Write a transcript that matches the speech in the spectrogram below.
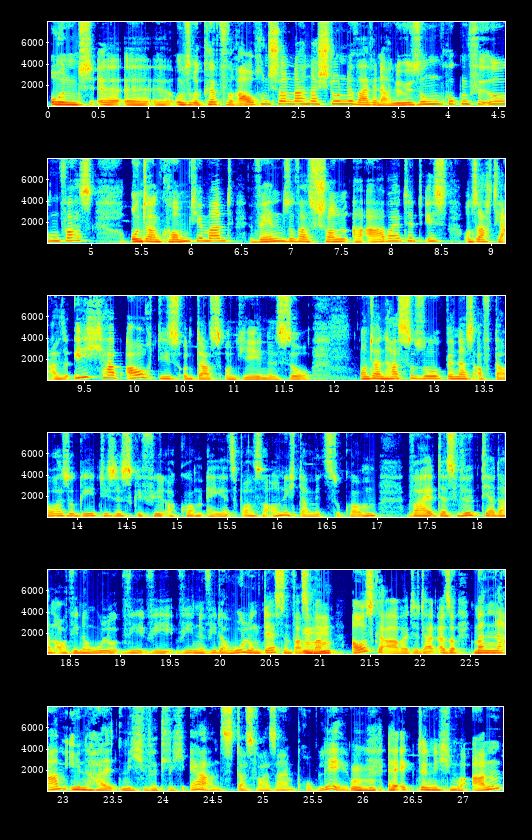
und äh, äh, unsere Köpfe rauchen schon nach einer Stunde, weil wir nach Lösungen gucken für irgendwas. Und dann kommt jemand, wenn sowas schon erarbeitet ist und sagt, ja, also ich habe auch dies und das und jenes so. Und dann hast du so, wenn das auf Dauer so geht, dieses Gefühl, ach komm, ey, jetzt brauchst du auch nicht damit zu kommen, weil das wirkt ja dann auch wie eine, Holo, wie, wie, wie eine Wiederholung dessen, was mhm. man ausgearbeitet hat. Also man nahm ihn halt nicht wirklich ernst. Das war sein Problem. Mhm. Er eckte nicht nur an,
